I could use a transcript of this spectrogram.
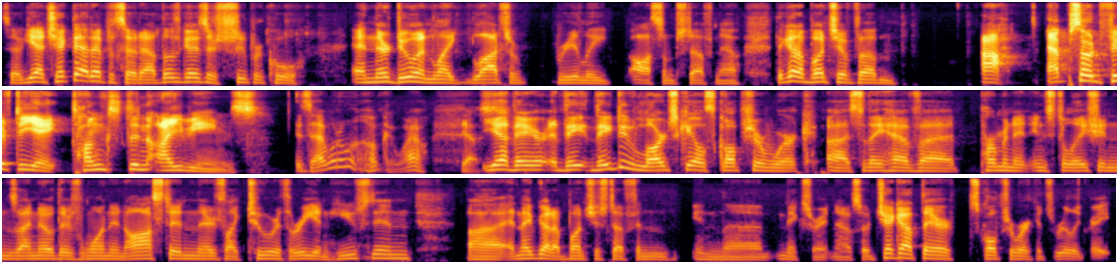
So yeah, check that episode out. Those guys are super cool, and they're doing like lots of really awesome stuff now. They got a bunch of um. Ah, episode 58 tungsten I beams. Is that what it was? Okay, wow. Yes. Yeah, they are they they do large scale sculpture work. Uh, so they have uh, permanent installations. I know there's one in Austin. There's like two or three in Houston, uh, and they've got a bunch of stuff in in the mix right now. So check out their sculpture work. It's really great.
